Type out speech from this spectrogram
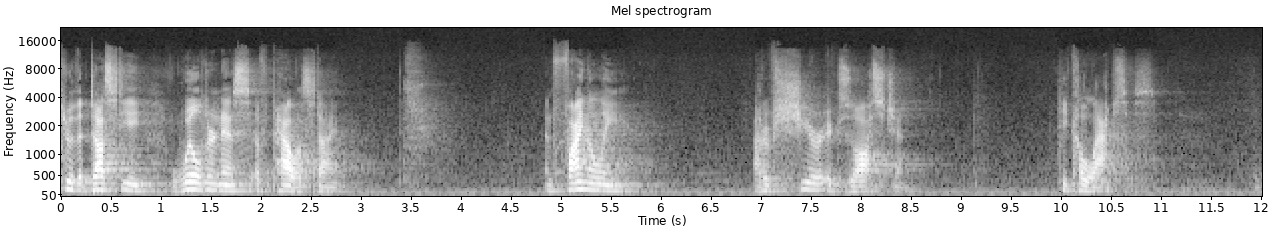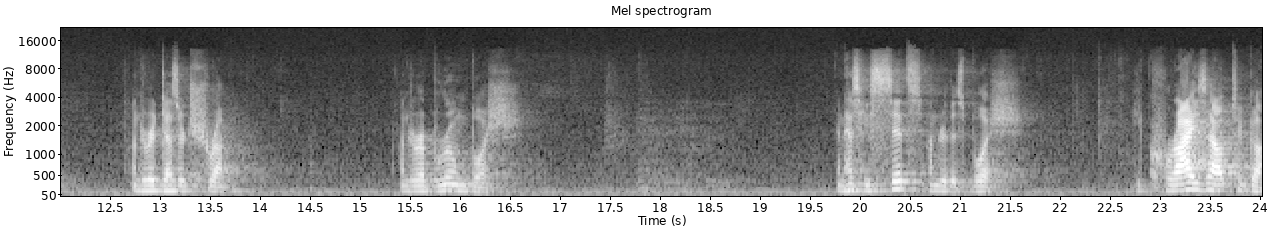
through the dusty wilderness of Palestine. And finally, out of sheer exhaustion, he collapses under a desert shrub under a broom bush. And as he sits under this bush, he cries out to God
